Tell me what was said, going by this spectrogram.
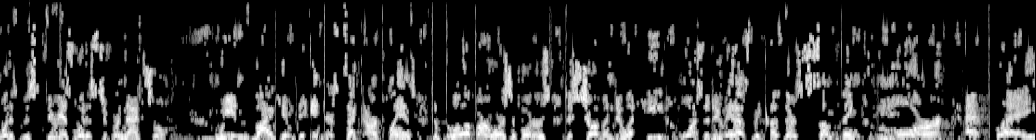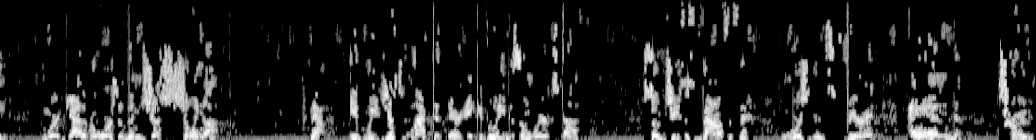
what is mysterious, what is supernatural. We invite Him to intersect our plans, to blow up our worship orders, to show up and do what He wants to do in us because there's something more at play we're gathered for worship than just showing up. Now, if we just left it there, it could lead to some weird stuff. So Jesus balances that worship in spirit and truth.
